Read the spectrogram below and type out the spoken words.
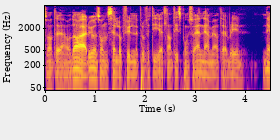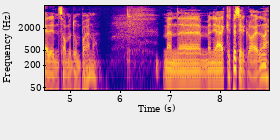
Sånn og da er det jo en sånn selvoppfyllende profeti. Et eller annet tidspunkt så ender jeg med at jeg blir nede i den samme dumpa igjen. Men, eh, men, jeg er ikke spesielt glad i det, nei.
